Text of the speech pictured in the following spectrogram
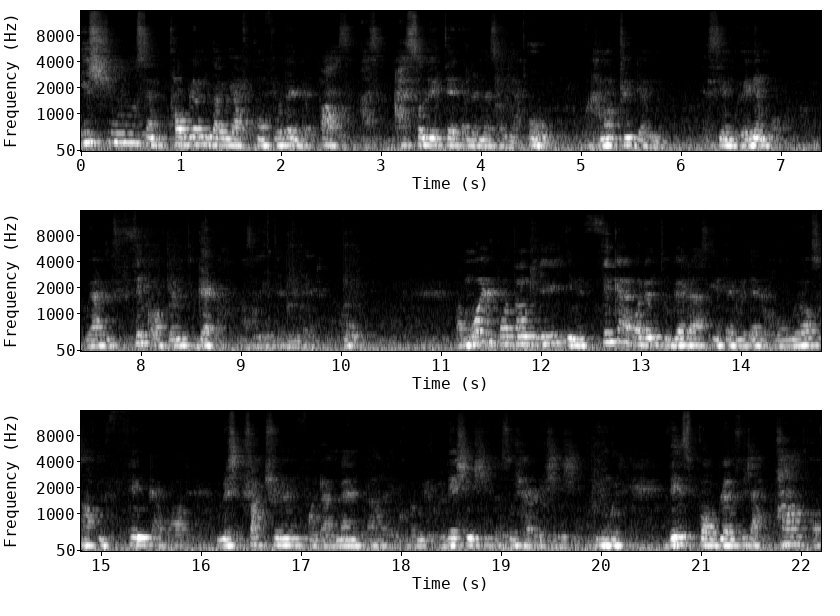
issues and problems that we have confronted in the past as isolated elements on their own, we cannot treat them the same way anymore. We have to think of them together as an integrated whole. But more importantly, in thinking about them together as integrated whole, we also have to think about restructuring fundamental economic relationships and social relationships in which these problems, which are part of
